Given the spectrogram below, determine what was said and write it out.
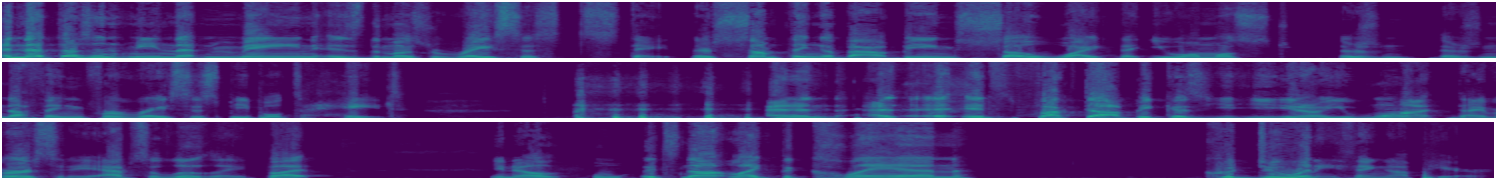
and that doesn't mean that Maine is the most racist state. There's something about being so white that you almost there's there's nothing for racist people to hate. and uh, it's fucked up because you, you know you want diversity absolutely but you know it's not like the klan could do anything up here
